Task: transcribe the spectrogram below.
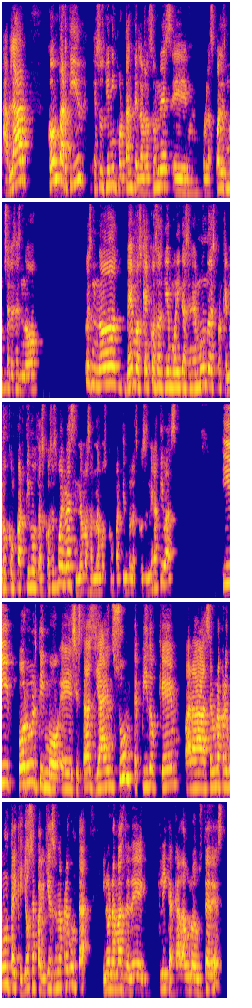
hablar, compartir, eso es bien importante, las razones em, por las cuales muchas veces no, pues no vemos que hay cosas bien bonitas en el mundo es porque no compartimos las cosas buenas y nada más andamos compartiendo las cosas negativas. Y por último, eh, si estás ya en Zoom, te pido que para hacer una pregunta y que yo sepa que quieres hacer una pregunta y no nada más le dé clic a cada uno de ustedes,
